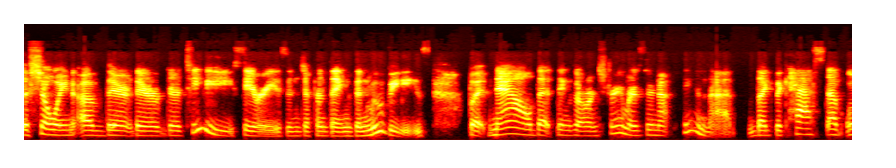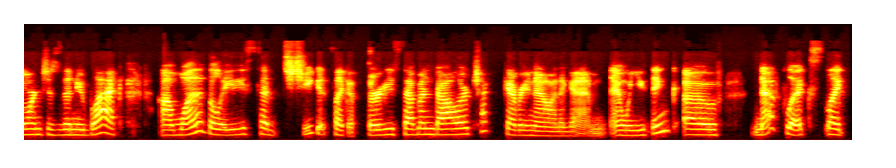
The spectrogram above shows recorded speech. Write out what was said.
the showing of their their their TV series and different things and movies. But now that things are on streamers they're not seeing that. Like the cast of Orange is the New Black um, one of the ladies said she gets like a $37 check every now and again. And when you think of Netflix like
